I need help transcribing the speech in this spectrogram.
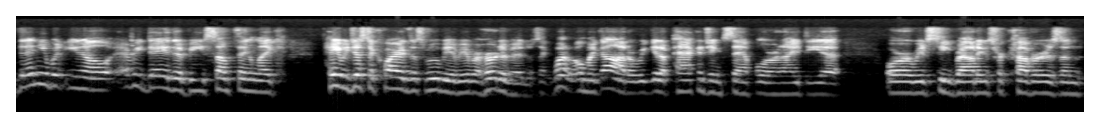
then you would, you know, every day there'd be something like, "Hey, we just acquired this movie. Have you ever heard of it?" It's like, "What? Oh my god!" Or we get a packaging sample or an idea or we'd see routings for covers and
